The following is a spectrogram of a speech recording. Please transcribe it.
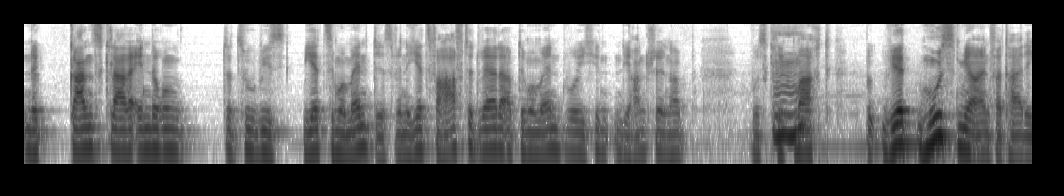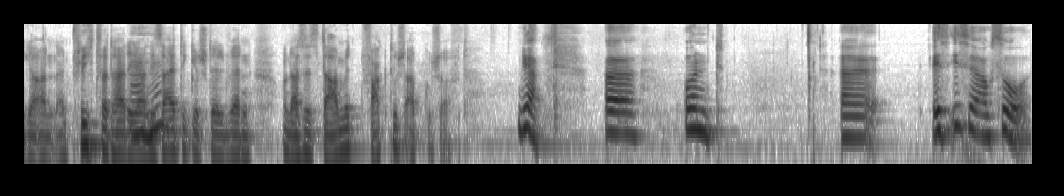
eine ganz klare Änderung dazu, wie es jetzt im Moment ist. Wenn ich jetzt verhaftet werde, ab dem Moment, wo ich hinten die Handschellen habe, wo es Klick mhm. macht, wird, muss mir ein Verteidiger an, ein Pflichtverteidiger mhm. an die mhm. Seite gestellt werden. Und das ist damit faktisch abgeschafft. Ja, äh, und äh, es ist ja auch so,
